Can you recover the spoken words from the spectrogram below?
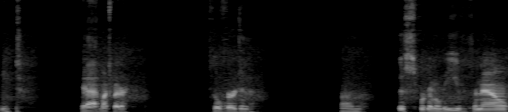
Eat. Yeah, much better. Let's go virgin. Um, this we're going to leave for now.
